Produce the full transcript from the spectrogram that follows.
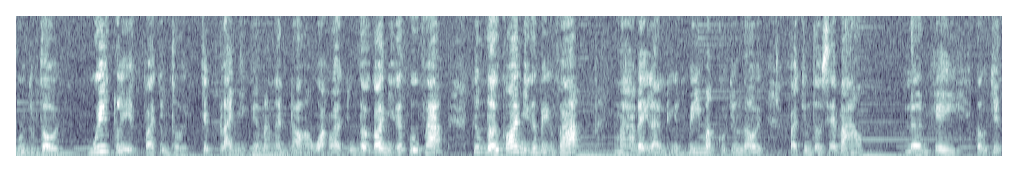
của chúng tôi quyết liệt và chúng tôi chụp lại những cái màn hình đó hoặc là chúng tôi có những cái phương pháp chúng tôi có những cái biện pháp mà đây là những bí mật của chúng tôi và chúng tôi sẽ báo lên cái tổ chức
